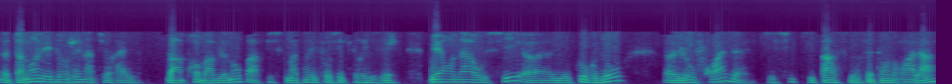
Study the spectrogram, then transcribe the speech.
notamment les dangers naturels? Bah, probablement pas, puisque maintenant il faut sécuriser. Mais on a aussi euh, le cours d'eau, euh, l'eau froide qui, qui passe dans cet endroit-là.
